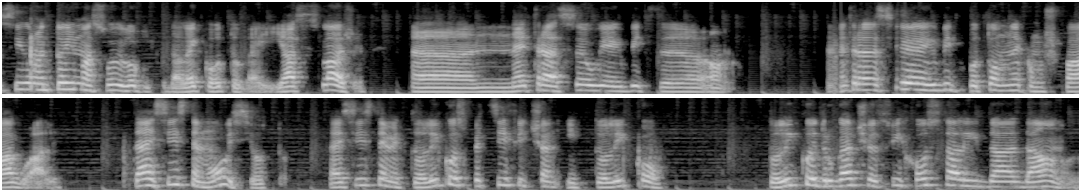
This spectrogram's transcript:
sigurno to ima svoju logiku daleko od toga i ja se slažem. E, ne treba se uvijek biti e, ono, ne treba se uvijek biti po tom nekom špagu, ali taj sistem ovisi o to. Taj sistem je toliko specifičan i toliko toliko je drugačiji od svih ostalih da, da ono,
